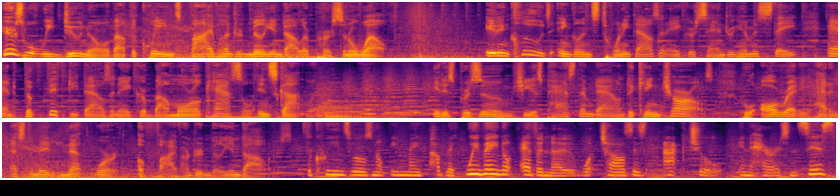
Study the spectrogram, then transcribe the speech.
Here's what we do know about the Queen's $500 million personal wealth. It includes England's 20,000 acre Sandringham estate and the 50,000 acre Balmoral Castle in Scotland. it is presumed she has passed them down to King Charles, who already had an estimated net worth of $500 million. The Queen's will's not been made public, we may not ever know what Charles's actual inheritance is.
